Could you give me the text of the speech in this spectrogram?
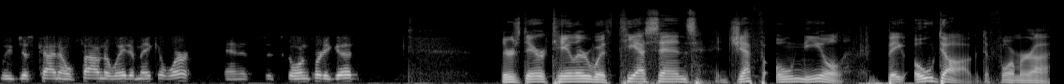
we've just kind of found a way to make it work, and it's it's going pretty good. There's Derek Taylor with TSN's Jeff O'Neill, big O Dog, the former. Uh,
